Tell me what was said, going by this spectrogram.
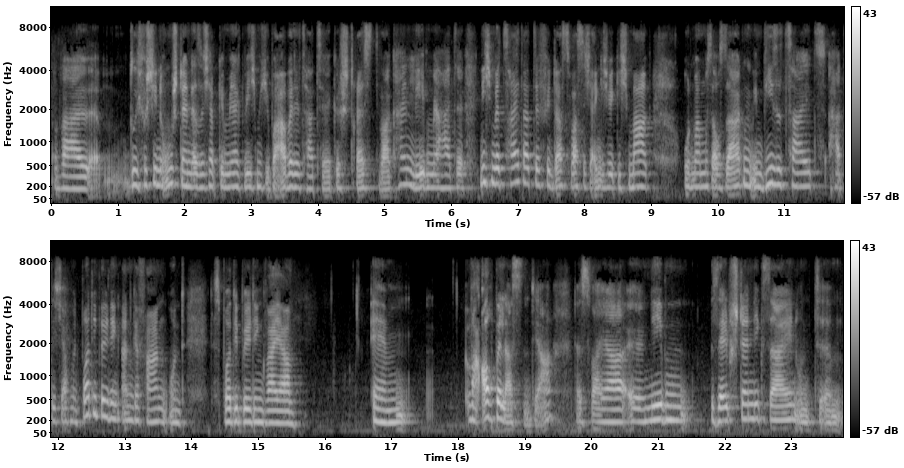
weil ähm, durch verschiedene Umstände, also ich habe gemerkt, wie ich mich überarbeitet hatte, gestresst war, kein Leben mehr hatte, nicht mehr Zeit hatte für das, was ich eigentlich wirklich mag. Und man muss auch sagen, in diese Zeit hatte ich auch mit Bodybuilding angefangen und das Bodybuilding war ja ähm, war auch belastend, ja. Das war ja äh, neben selbstständig sein und ähm,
